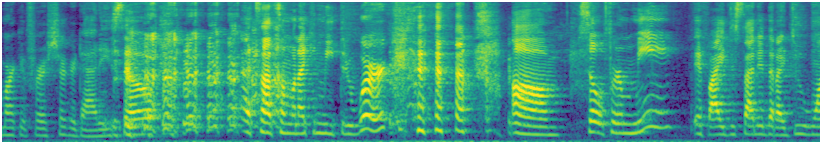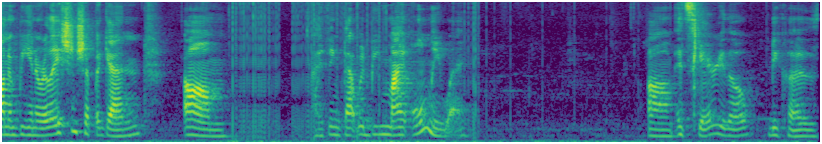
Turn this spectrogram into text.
market for a sugar daddy, so it's not someone I can meet through work. um, so for me, if I decided that I do want to be in a relationship again, um, I think that would be my only way. Um, it's scary though because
